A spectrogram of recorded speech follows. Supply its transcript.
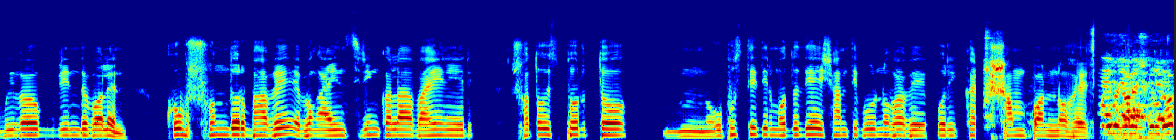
অভিভাবকবৃন্দ বলেন খুব সুন্দরভাবে এবং আইন শৃঙ্খলা বাহিনীর স্বতঃস্ফূর্ত উপস্থিতির মধ্য দিয়ে শান্তিপূর্ণভাবে পরীক্ষা সম্পন্ন হয়েছে। সুন্দর।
